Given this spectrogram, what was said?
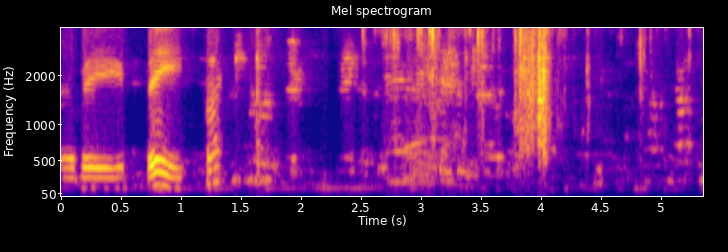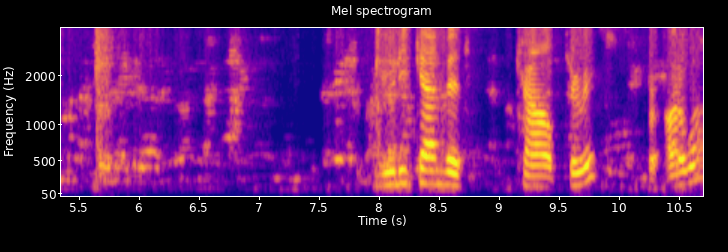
Have base pack. Beauty Canvas Kyle Turris for Ottawa.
